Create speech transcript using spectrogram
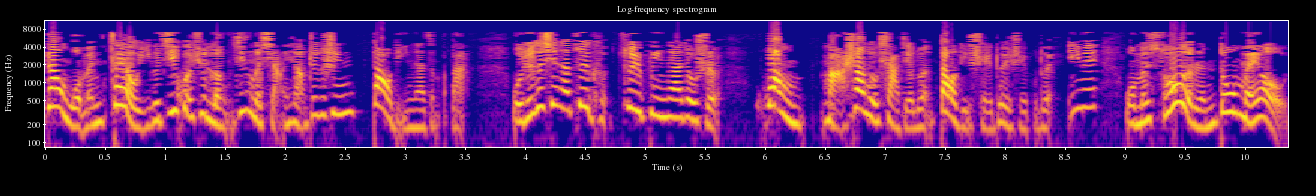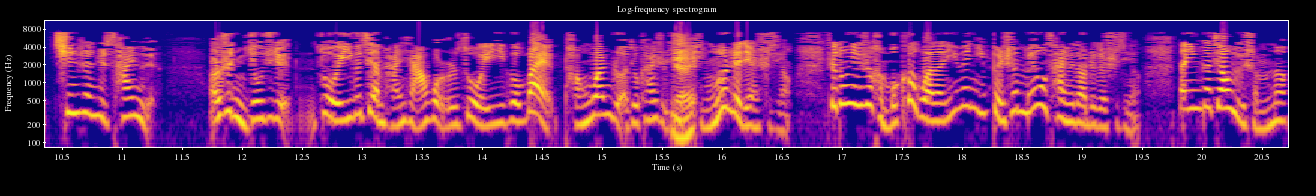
让我们再有一个机会去冷静的想一想这个事情到底应该怎么办。我觉得现在最可最不应该就是忘马上就下结论，到底谁对谁不对，因为我们所有的人都没有亲身去参与。而是你就去作为一个键盘侠，或者是作为一个外旁观者，就开始去评论这件事情，这东西是很不客观的，因为你本身没有参与到这个事情。那应该交予什么呢？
